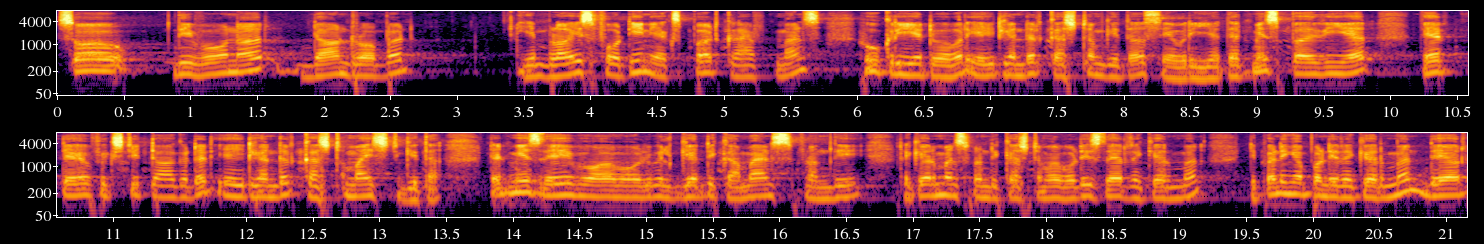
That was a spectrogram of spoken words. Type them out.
So, the owner, Don Robert, employs 14 expert craftsmen who create over 800 custom guitars every year. That means per year they they have fixed targeted 800 customized guitar. That means they will get the commands from the requirements from the customer. What is their requirement? Depending upon the requirement, they are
